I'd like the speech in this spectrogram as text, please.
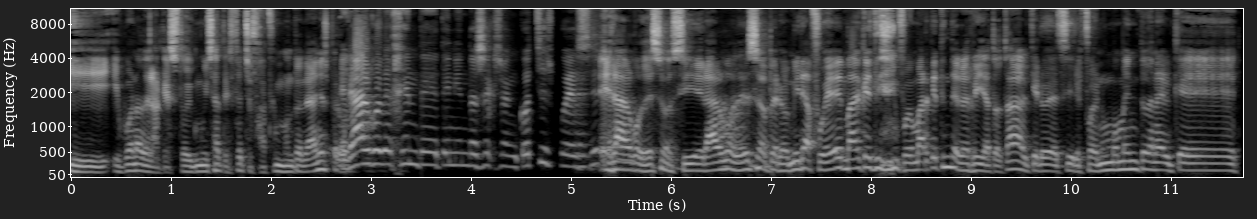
y- y, bueno, de la que estoy muy satisfecho. Fue hace un montón de años, pero... ¿Era algo de gente teniendo sexo en coches? Pues Era algo de eso, sí, era algo de eso, pero mira, fue marketing, fue marketing de guerrilla total, quiero decir, fue en un momento en el que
